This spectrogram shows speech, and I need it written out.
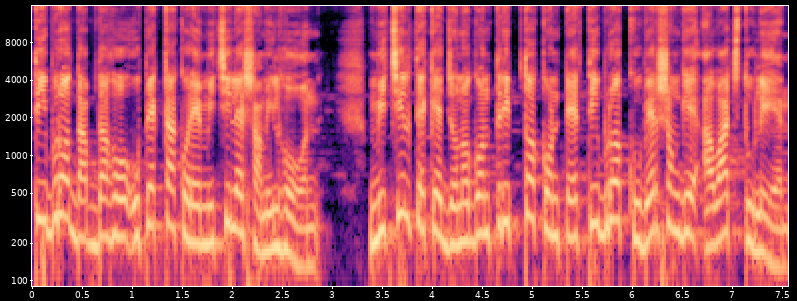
তীব্র দাবদাহ উপেক্ষা করে মিছিলে সামিল হন। মিছিল থেকে জনগণ তৃপ্ত কণ্ঠে তীব্র ক্ষোভের সঙ্গে আওয়াজ তুলেন।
